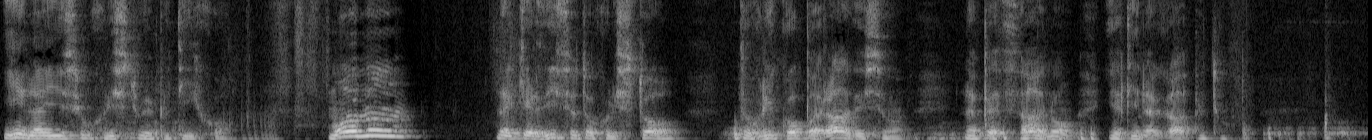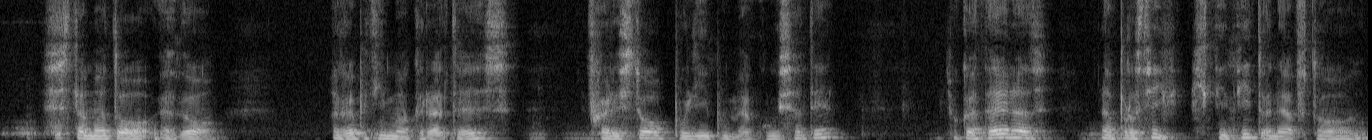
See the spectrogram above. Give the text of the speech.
ή να Ιησού Χριστού επιτύχω. Μόνον να κερδίσω το Χριστό, το γλυκό παράδεισο, να πεθάνω για την αγάπη Του. Σταματώ εδώ, αγαπητοί μου ακρατές. Ευχαριστώ πολύ που με ακούσατε. Το καθένας να προσευχηθεί τον εαυτό,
